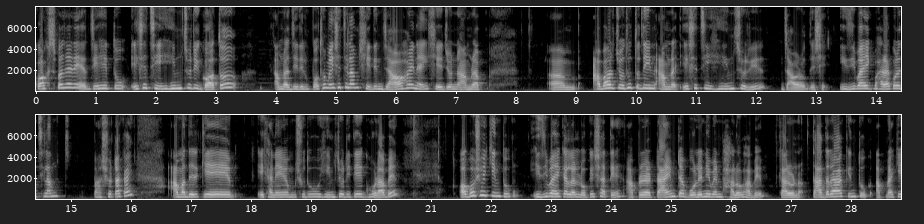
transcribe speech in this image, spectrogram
কক্সবাজারে যেহেতু এসেছি, হিমছড়ি গত আমরা যেদিন প্রথম এসেছিলাম, সেদিন যাওয়া হয় নাই। সেই জন্য আমরা আবার চতুর্থ দিন আমরা এসেছি হিমছড়ির যাওয়ার উদ্দেশ্যে। ইজি বাইক ভাড়া করেছিলাম পাঁচশো টাকায়। আমাদেরকে এখানে শুধু হিমচরিতে ঘোরাবে। অবশ্যই কিন্তু ইজি বাইকালার লোকের সাথে আপনারা টাইমটা বলে নেবেন ভালোভাবে। কারণ তারা কিন্তু আপনাকে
